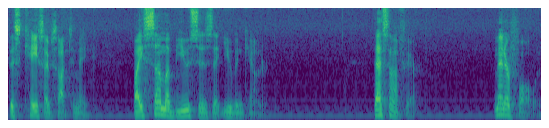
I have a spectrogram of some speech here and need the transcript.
this case I've sought to make, by some abuses that you've encountered. That's not fair. Men are fallen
